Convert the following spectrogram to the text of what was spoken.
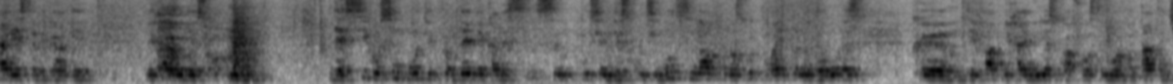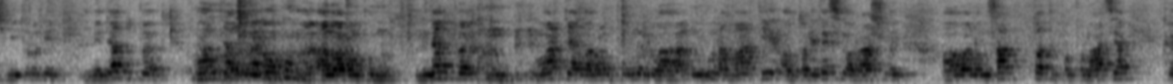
care este legat de Mihai Ionescu. Desigur, sunt multe probleme care sunt puse în discuții. Mulți n-au cunoscut mai până de urăz că, de fapt, Mihai Eminescu a fost înmormântat în cimitirul vechi. Imediat după moartea lui Aron Pumnu, imediat după moartea lui Aron Pumnu, la luna martie, autoritățile orașului au anunțat toată populația că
